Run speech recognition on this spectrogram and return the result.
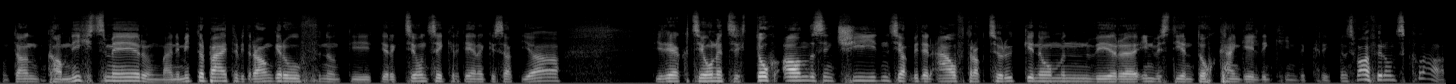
Und dann kam nichts mehr und meine Mitarbeiter wieder angerufen und die Direktionssekretärin hat gesagt, ja, die Reaktion hat sich doch anders entschieden. Sie hat mir den Auftrag zurückgenommen. Wir äh, investieren doch kein Geld in Kinderkrippen. Es war für uns klar.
